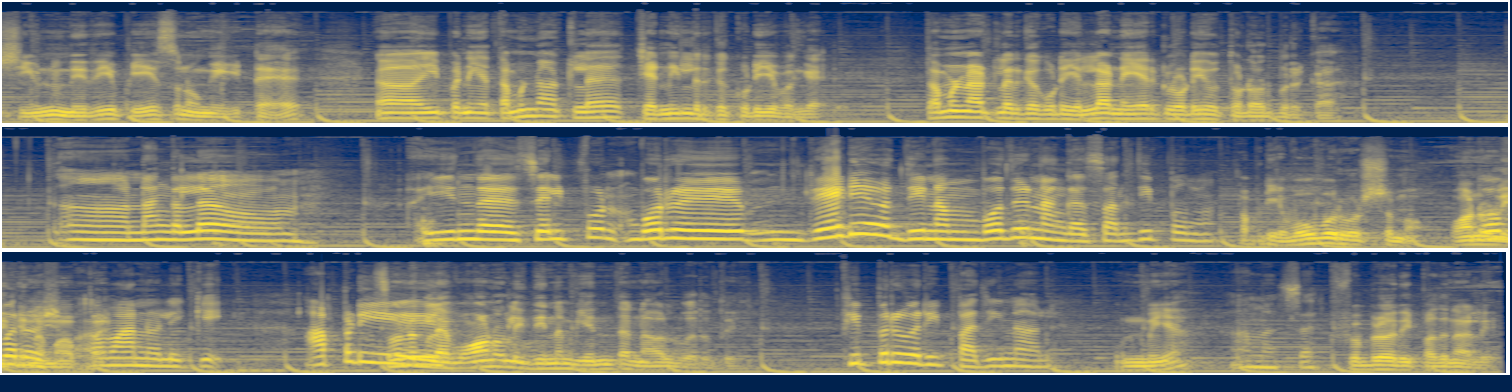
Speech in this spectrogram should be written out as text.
விஷயம். இன்னும் நிறைய பேசணும் உங்ககிட்ட. இப்போ நீங்கள் தமிழ்நாட்டில் சென்னையில் இருக்கக்கூடியவங்க தமிழ்நாட்டில் இருக்கக்கூடிய எல்லா நேயர்களோடையும் தொடர்பு இருக்கா? நாங்கள்லாம் இந்த செல்ஃபோன் ஒரு ரேடியோ தினம் போது நாங்கள் சந்திப்போம். அப்படியே? ஒவ்வொரு வருஷமும் ஒவ்வொரு. வானொலிக்கு. அப்படி வானொலி தினம் எந்த நாள் வருது? பிப்ரவரி பதினாலு. உண்மையா? ஆமாம் சார். பிப்ரவரி பதினாலு.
